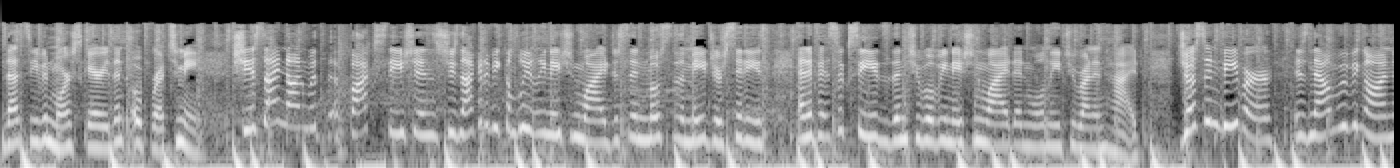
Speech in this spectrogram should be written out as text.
That's even more scary than Oprah to me. She is signed on with Fox stations. She's not going to be completely nationwide, just in most of the major cities. And if it succeeds, then she will be nationwide and will need to run and hide. Justin Bieber is now moving on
